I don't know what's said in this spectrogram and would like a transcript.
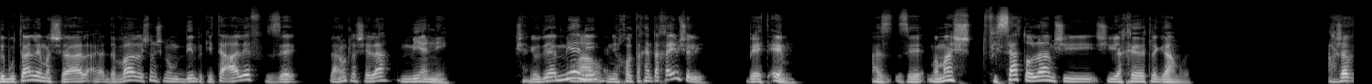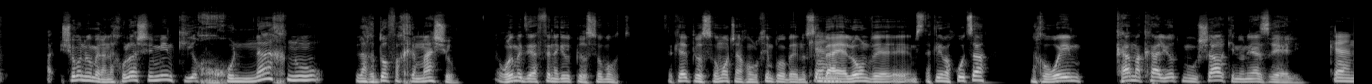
בבוטן למשל, הדבר הראשון שלומדים בכיתה א' זה לענות לשאלה מי אני. כשאני יודע מי וואו. אני, אני יכול לתכנן את החיים שלי בהתאם. אז זה ממש תפיסת עולם שהיא, שהיא אחרת לגמרי. עכשיו, שוב אני אומר, אנחנו לא אשמים כי חונכנו לרדוף אחרי משהו. רואים את זה יפה נגיד בפרסומות. תסתכל על פרסומות שאנחנו הולכים פה בנושאים כן. באיילון ומסתכלים החוצה, אנחנו רואים כמה קל להיות מאושר כינוני עזריאלי. כן.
